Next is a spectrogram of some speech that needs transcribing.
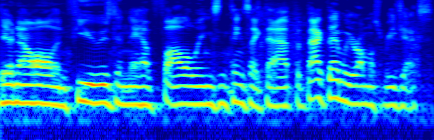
they're now all infused and they have followings and things like that. But back then we were almost rejects.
